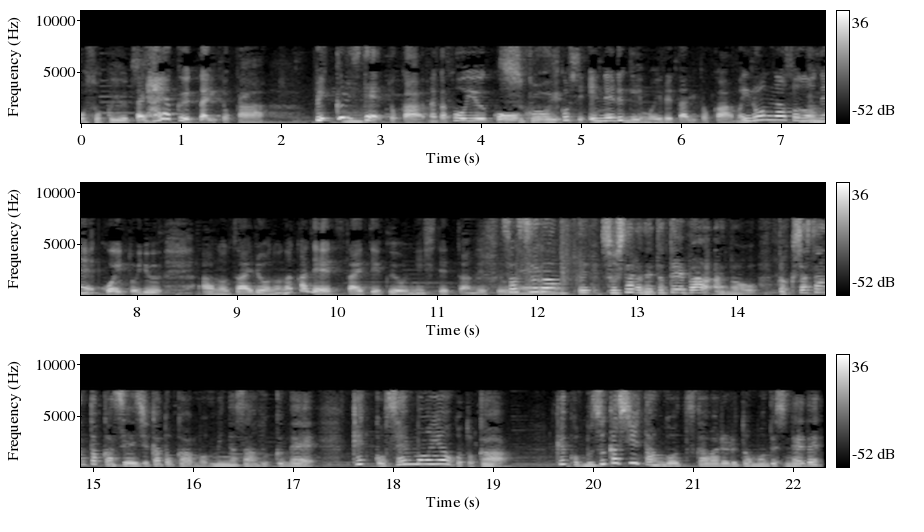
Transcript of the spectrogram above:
遅く言ったり早く言ったりとかびっくりしてとか、なんかそういうこう少しエネルギーも入れたりとか、まあ、いろんなそのね、声というあの材料の中で伝えていくようにしてたんですよね。さすが。えそしたらね例えばあの学者さんとか政治家とかも皆さん含め結構専門用語とか結構難しい単語を使われると思うんですね。で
